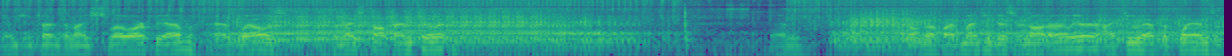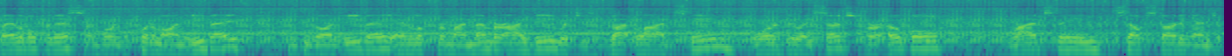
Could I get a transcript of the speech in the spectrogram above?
The engine turns a nice slow RPM as well as a nice top end to it. And know if I've mentioned this or not earlier, I do have the plans available for this. I'm going to put them on eBay. You can go on eBay and look for my member ID, which is Got Live Steam, or do a search for Opal Live Steam self-starting engine.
